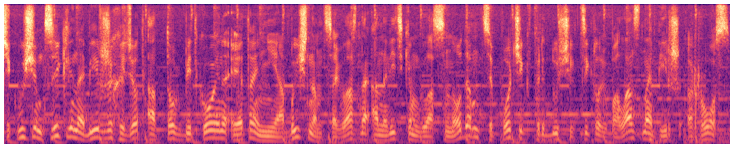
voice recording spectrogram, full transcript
Текущем цикле на биржах идет отток биткоина, это необычно. Согласно аналитикам Гласнодом, цепочек в предыдущих циклах баланс на бирж рос.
